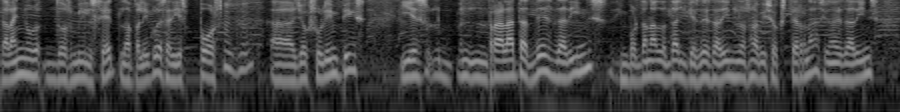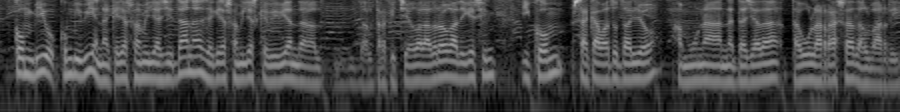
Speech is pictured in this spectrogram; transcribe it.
de l'any no- 2007, la pel·lícula, és a dir, és post uh Jocs Olímpics, i és mm, relata des de dins, important el detall, que és des de dins, no és una visió externa, sinó des de dins, com, viu, com vivien aquelles famílies gitanes i aquelles famílies que vivien del, del trepitgeu de la droga, diguéssim, i com s'acaba tot allò amb una netejada tabula rasa del barri.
